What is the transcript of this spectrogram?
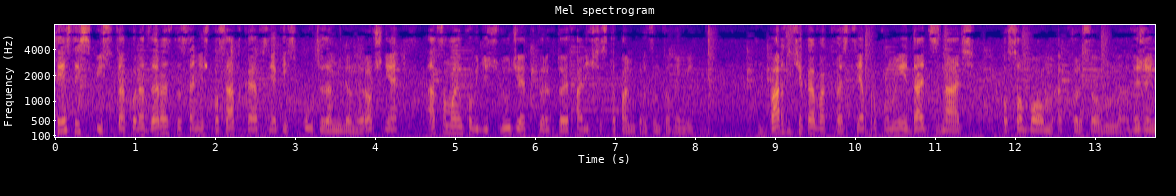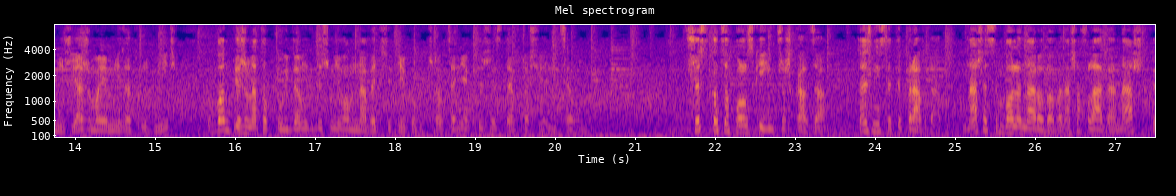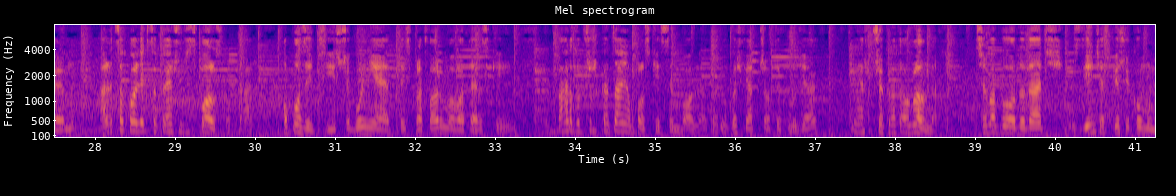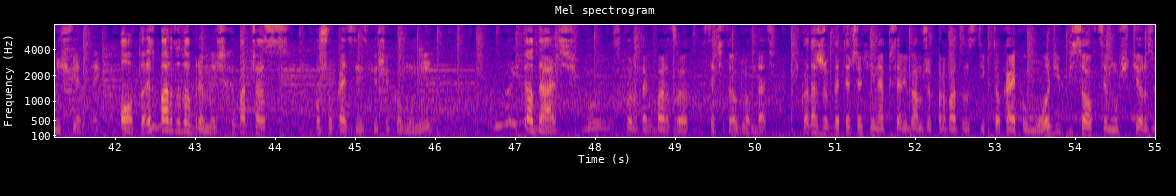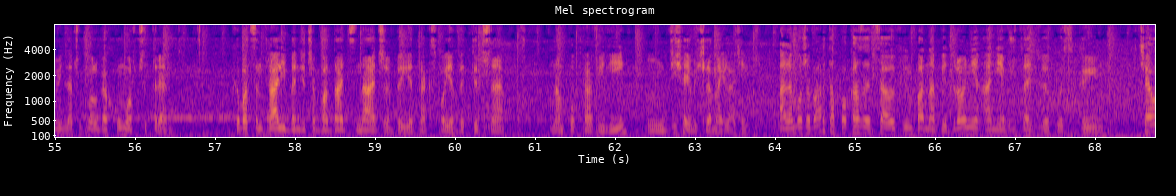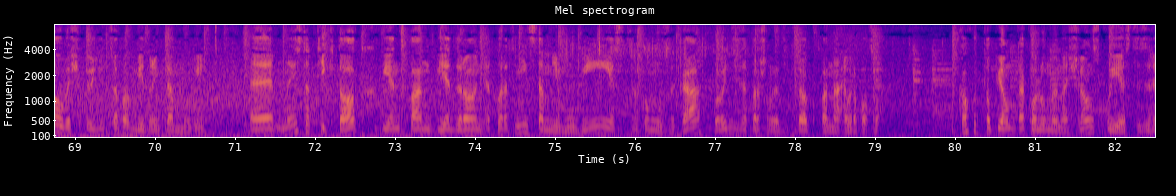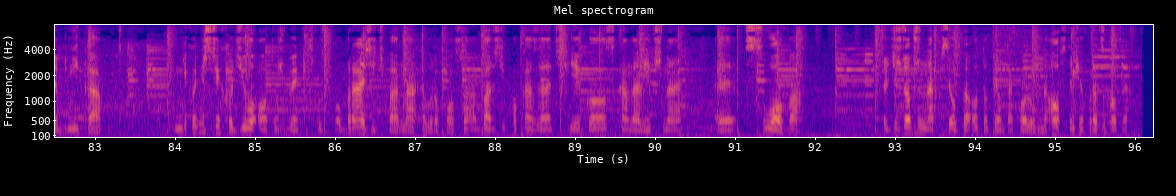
Ty jesteś z PiSu, to akurat zaraz dostaniesz posadkę w jakiejś spółce za miliony rocznie, a co mają powiedzieć ludzie, których dojechaliście stopami procentowymi? Bardzo ciekawa kwestia. Proponuję dać znać osobom, które są wyżej niż ja, że mają mnie zatrudnić. Wątpię, że na to pójdę, gdyż nie mam nawet średniego wykształcenia, gdyż jestem w czasie liceum. Wszystko, co polskie im przeszkadza, to jest niestety prawda. Nasze symbole narodowe, nasza flaga, nasz hymn, ale cokolwiek, co kojarzy się z Polską, tak? Opozycji, szczególnie tej z Platformy Obywatelskiej, bardzo przeszkadzają polskie symbole. To tylko świadczy o tych ludziach, ponieważ przykro to oglądać. Trzeba było dodać zdjęcia z pierwszej komunii świętej. O, to jest bardzo dobry myśl. Chyba czas poszukać zdjęć z pierwszej komunii. No i dodać, bo skoro tak bardzo chcecie to oglądać. Szkoda, że w wytycznych nie napisali wam, że prowadząc TikToka jako młodzi pisowcy musicie rozumieć na czym polega humor czy trend. Chyba centrali będzie trzeba dać znać, żeby jednak swoje wytyczne nam poprawili. Mm, Dzisiaj wyślę maila, dzięki. Ale może warto pokazać cały film pana Biedronie, a nie wrzucać zwykły screen. Chciałoby się dowiedzieć, co pan Biedroń tam mówi. E, No jest to TikTok, więc pan Biedroń akurat nic tam nie mówi, jest tylko muzyka. Po więc zapraszam na TikTok pana Europosła. Kochut to piąta kolumna na Śląsku, jest z Rybnika. Niekoniecznie chodziło o to, żeby w jakiś sposób obrazić pana europosła, a bardziej pokazać jego skandaliczne e, słowa. Przecież dobrze napisał PO to piąta kolumna. O, z tym się akurat zgodzę.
